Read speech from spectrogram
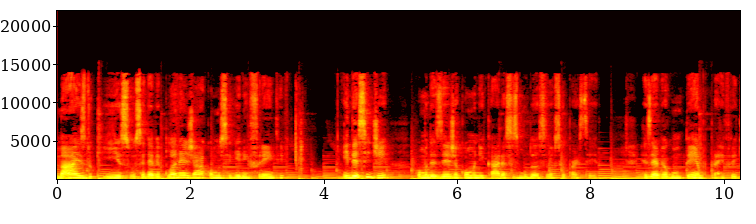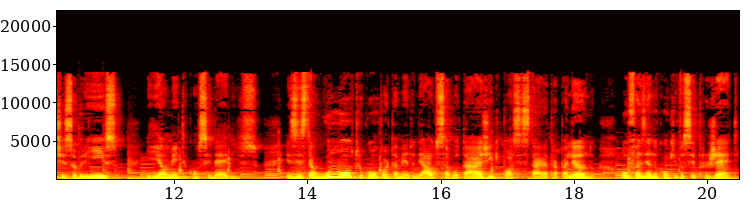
Mais do que isso, você deve planejar como seguir em frente e decidir como deseja comunicar essas mudanças ao seu parceiro. Reserve algum tempo para refletir sobre isso e realmente considere isso. Existe algum outro comportamento de autossabotagem que possa estar atrapalhando ou fazendo com que você projete?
